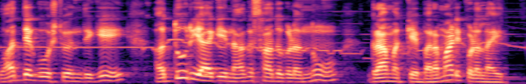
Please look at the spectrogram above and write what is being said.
ವಾದ್ಯಗೋಷ್ಠಿಯೊಂದಿಗೆ ಅದ್ದೂರಿಯಾಗಿ ನಾಗಸಾಧುಗಳನ್ನು ಗ್ರಾಮಕ್ಕೆ ಬರಮಾಡಿಕೊಡಲಾಯಿತು.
